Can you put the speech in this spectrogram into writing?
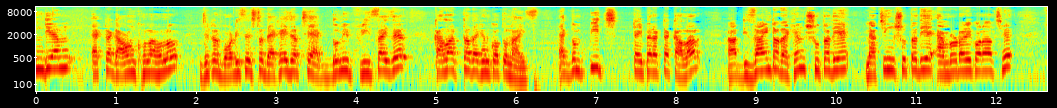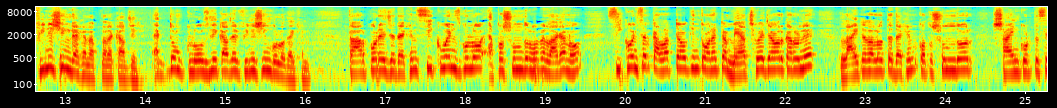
ইন্ডিয়ান একটা গাউন খোলা হলো, যেটার বডি সাইজটা দেখাই যাচ্ছে একদমই ফ্রি সাইজের কালারটা দেখেন কত নাইস একদম পিচ টাইপের একটা কালার আর ডিজাইনটা দেখেন, সুতা দিয়ে ম্যাচিং সুতা দিয়ে এমব্রয়ডারি করা আছে। ফিনিশিং দেখেন আপনারা কাজের। একদম ক্লোজলি কাজের ফিনিশিংগুলো দেখেন। তারপরে যে দেখেন সিকোয়েন্সগুলো এত সুন্দরভাবে লাগানো। সিকোয়েন্সের কালারটাও কিন্তু অনেকটা ম্যাচ হয়ে যাওয়ার কারণে লাইটের আলোতে দেখেন কত সুন্দর শাইন করতেছে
